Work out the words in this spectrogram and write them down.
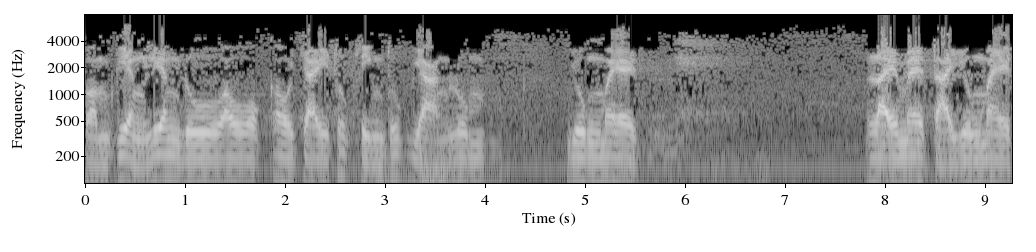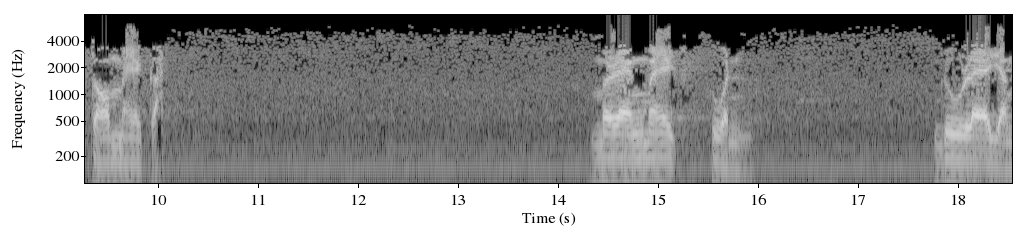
กล่อมเกลี้ยงเลี้ยงดูเอาอกเอาใจทุกสิ่งทุกอย่างลุมยุงไม่ให้ไล่ไม่ให้ตายยุงไม่ให้ตอมไม่ให้กัด แมลงไม่ให้ส่วน ดูแลอย่าง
